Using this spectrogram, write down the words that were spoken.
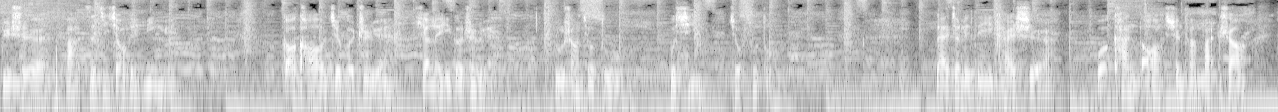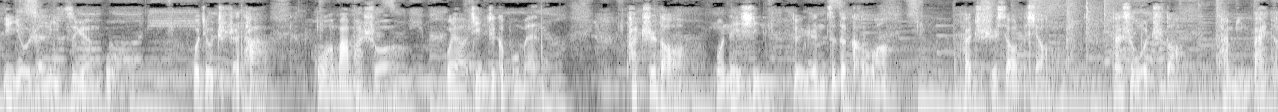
于是把自己交给命运。高考九个志愿，填了一个志愿，路上就读，不行就复读。来这里的一开始，我看到宣传板上印有人力资源部，我就指着他和我妈妈说我要进这个部门。他知道我内心对人资的渴望，他只是笑了笑，但是我知道他明白的。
